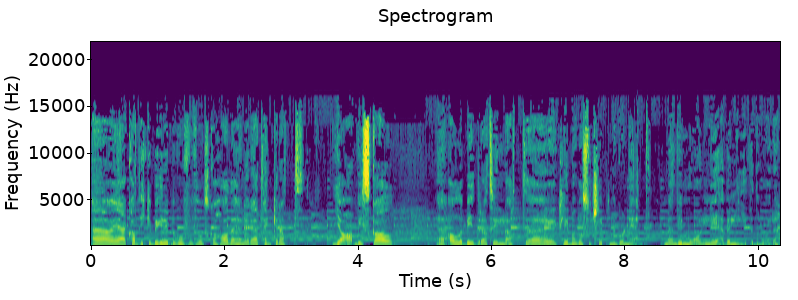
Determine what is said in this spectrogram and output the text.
Og jeg kan ikke begripe hvorfor folk skal ha det heller. Jeg tenker at ja, vi skal uh, alle bidra til at uh, klimagassutslippene går ned, men vi må leve livene våre.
